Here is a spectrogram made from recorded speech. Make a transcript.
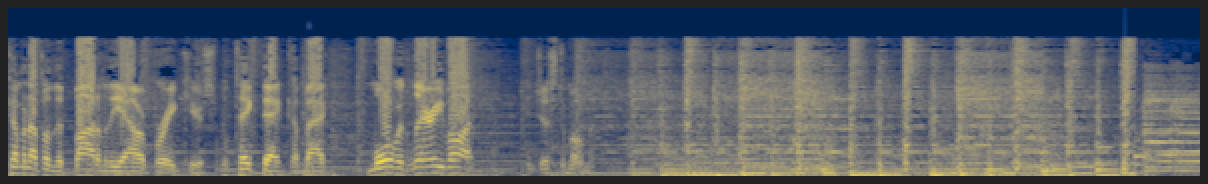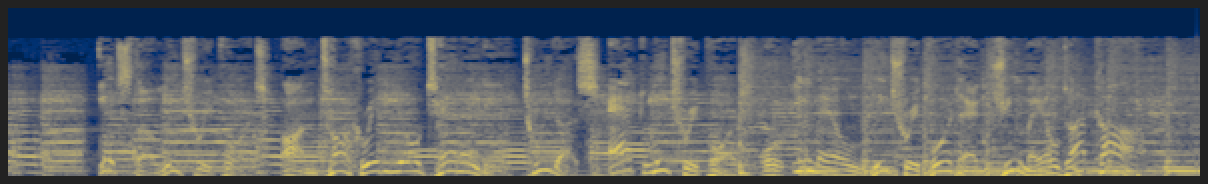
coming up on the bottom of the hour break here. So we'll take that, come back. More with Larry Vaught in just a moment. It's the Leach Report on Talk Radio 1080. Tweet us at Leach Report or email leachreport at gmail.com.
